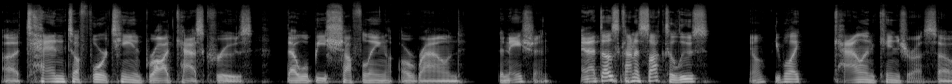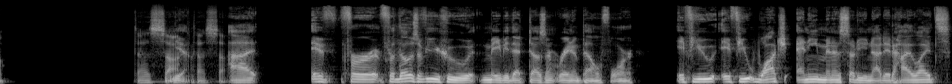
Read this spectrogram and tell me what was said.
uh, 10 to 14 broadcast crews that will be shuffling around the nation. And that does kind of suck to lose, you know, people like Cal and Kyndra. So does suck. Yeah. Does suck. Uh, if for for those of you who maybe that doesn't ring a bell for, if you if you watch any Minnesota United highlights,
